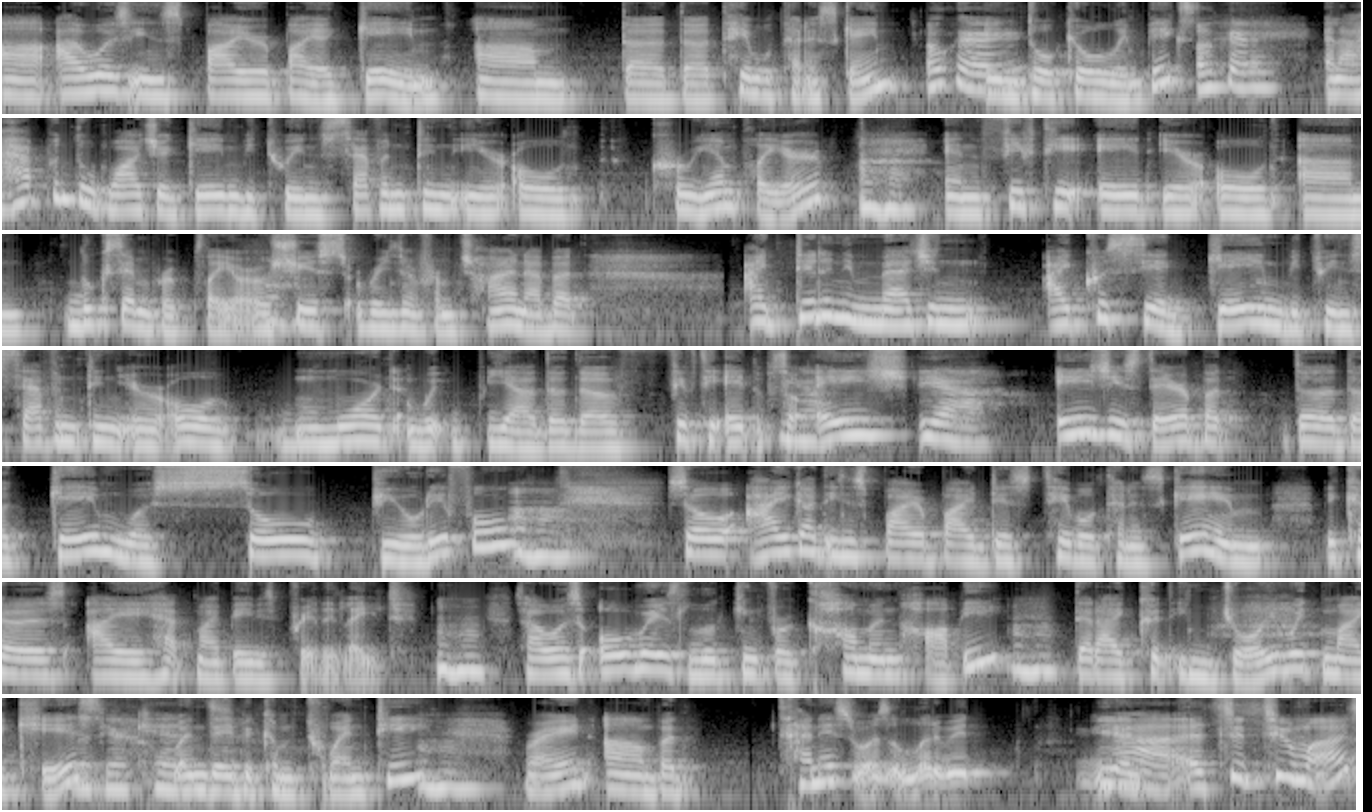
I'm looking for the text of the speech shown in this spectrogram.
uh, I was inspired by a game. Um, the, the table tennis game Okay. in Tokyo Olympics. Okay. And I happened to watch a game between 17 year old Korean player and 58 year old um, Luxembourg player. Oh. She's originally from China, but I didn't imagine I could see a game between 17 year old more than, yeah, the, the 58. So Yeah. age, Yeah. age is there, but the, the game was so beautiful. So I got inspired by this table tennis game because I had my babies pretty late. So I was always looking for a common hobby that I could enjoy with my kids, With kids. when they become 20, right? Um, but tennis was a little bit Yeah, it's- too, too much.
